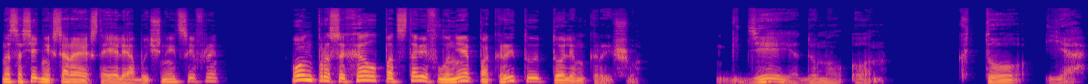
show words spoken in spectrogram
на соседних сараях стояли обычные цифры, он просыхал, подставив луне покрытую толем крышу. «Где я?» — думал он. Кто я?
